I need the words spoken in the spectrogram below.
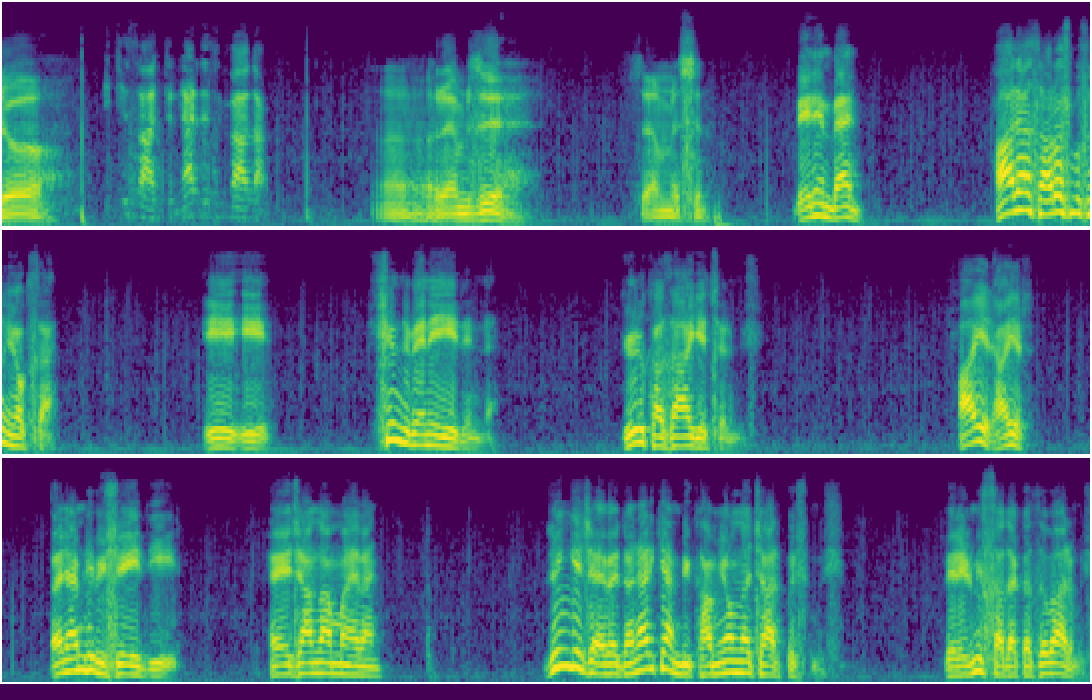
Alo. İki saattir neredesin be adam? Ha, Remzi. Sen misin? Benim ben. Hala sarhoş musun yoksa? İyi iyi. Şimdi beni iyi dinle. Gül kaza geçirmiş. Hayır hayır. Önemli bir şey değil. Heyecanlanma hemen. Dün gece eve dönerken bir kamyonla çarpışmış. Verilmiş sadakası varmış.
